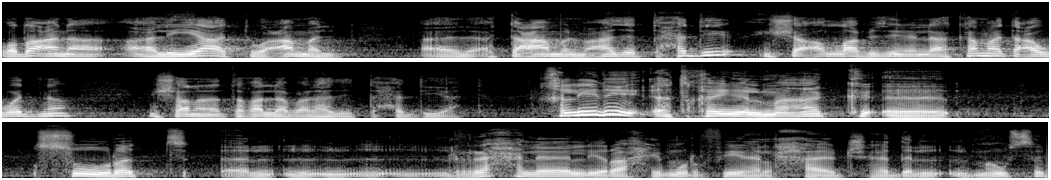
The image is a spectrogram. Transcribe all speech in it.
وضعنا آليات وعمل التعامل مع هذا التحدي إن شاء الله بإذن الله كما تعودنا إن شاء الله نتغلب على هذه التحديات. خليني أتخيل معك آه، صورة الرحلة اللي راح يمر فيها الحاج هذا الموسم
